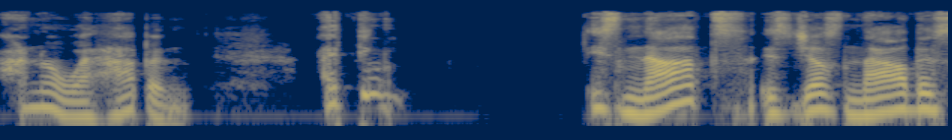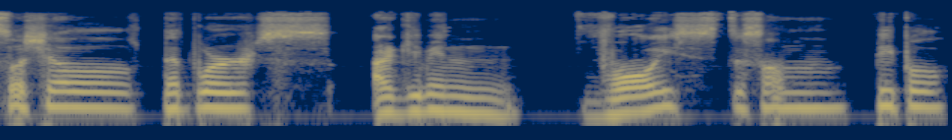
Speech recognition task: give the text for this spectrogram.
I don't know what happened. I think it's not. It's just now the social networks are giving voice to some people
